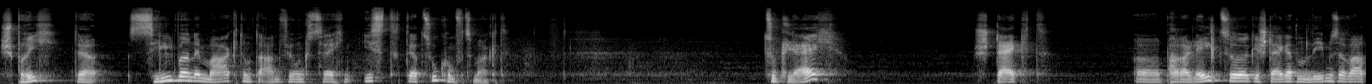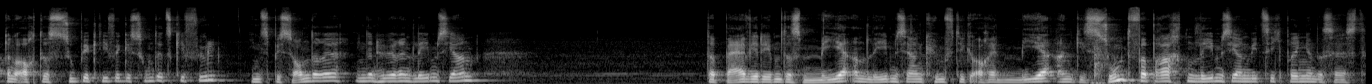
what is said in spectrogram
Sprich, der silberne Markt unter Anführungszeichen ist der Zukunftsmarkt. Zugleich steigt äh, parallel zur gesteigerten Lebenserwartung auch das subjektive Gesundheitsgefühl, insbesondere in den höheren Lebensjahren. Dabei wird eben das Mehr an Lebensjahren künftig auch ein Mehr an gesund verbrachten Lebensjahren mit sich bringen. Das heißt,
